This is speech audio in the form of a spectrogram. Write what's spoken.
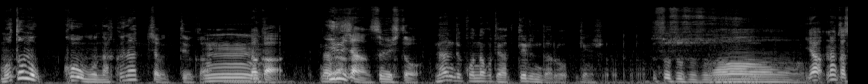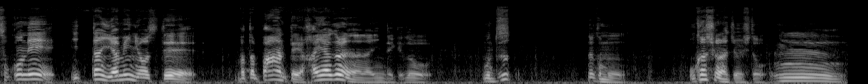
う、元もこうもなくなっちゃうっていうか、うんなんか、いるじゃん、そういう人。なんでこんなことやってるんだろう現象だってこそうそうそうそうとそう。いや、なんかそこに、一旦闇に落ちて、またバーンって這い上がるならいいんだけど、もうずっ、なんかもう、おかしくなっちゃう人。うん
